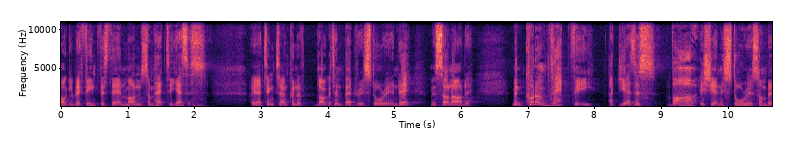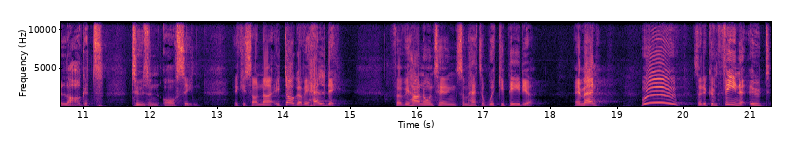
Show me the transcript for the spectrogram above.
Og det blir fint hvis det er en mann som heter Jesus. Og jeg tenkte Han kunne laget en bedre historie enn det, men sånn er det. Men hvordan vet vi at Jesus var ikke en historie som ble laget 1000 år siden? Ikke sant? Nei, I dag er vi heldige, for vi har noen ting som heter Wikipedia. Amen? Woo! Så du kan finne ut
